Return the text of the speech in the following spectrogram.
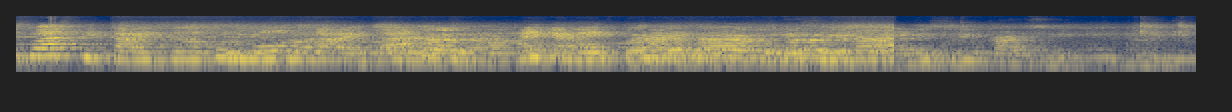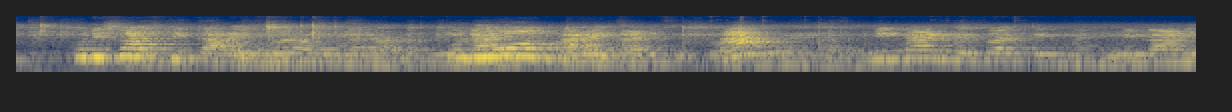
कुणी स्वास्तिक करायचं कुणी ओम करायचं. आहे का नाही? कुणी स्वास्तिक करायचं. कुणी ओम करायचं? मी काढते स्वास्तिक म्हणजे मी गाडी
